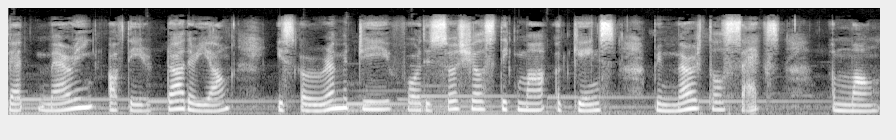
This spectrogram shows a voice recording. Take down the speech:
that marrying of their daughter young is a remedy for the social stigma against premarital sex among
